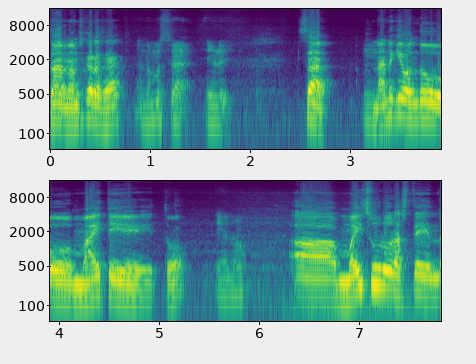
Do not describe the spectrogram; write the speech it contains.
ಸರ್ ನಮಸ್ಕಾರ ಸರ್. ನಮಸ್ತೆ ಹೇಳಿ. ಸರ್ ನನಗೆ ಒಂದು ಮಾಹಿತಿ ಇತ್ತು. ಏನು? ಮೈಸೂರು ರಸ್ತೆಯಿಂದ.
